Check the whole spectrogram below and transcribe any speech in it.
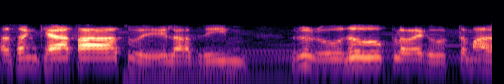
असङ्ख्याता सुवेलाद्रीम् रुरुधु प्लवगोत्तमः।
